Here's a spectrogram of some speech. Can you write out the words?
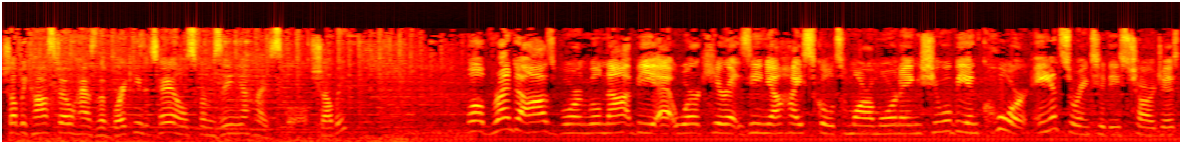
Shelby Costo has the breaking details from Xenia High School. Shelby? Well, Brenda Osborne will not be at work here at Xenia High School tomorrow morning. She will be in court answering to these charges.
